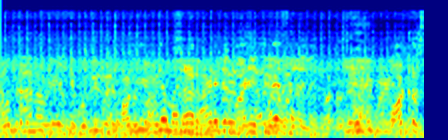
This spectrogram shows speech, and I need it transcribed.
ಮೊದಲು ನಾವು ಇದಕ್ಕೆ ಸರ್. ಮಾಡಿ. Sir. Waters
